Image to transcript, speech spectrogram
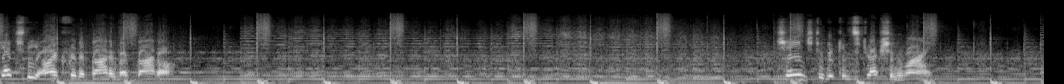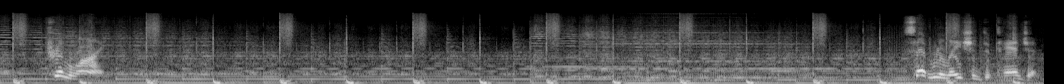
Sketch the arc for the bottom of bottle. Change to the construction line. Trim line. Set relation to tangent.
